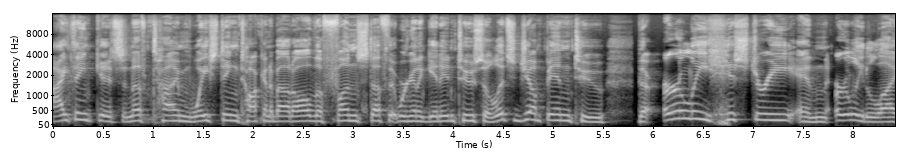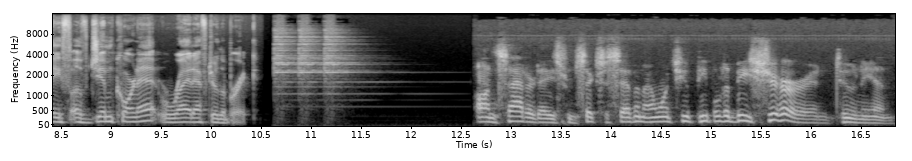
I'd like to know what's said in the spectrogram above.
I think it's enough time wasting talking about all the fun stuff that we're going to get into. So let's jump into the early history and early life of Jim Cornette right after the break. on Saturdays from 6 to 7, I want you people to be sure and tune in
